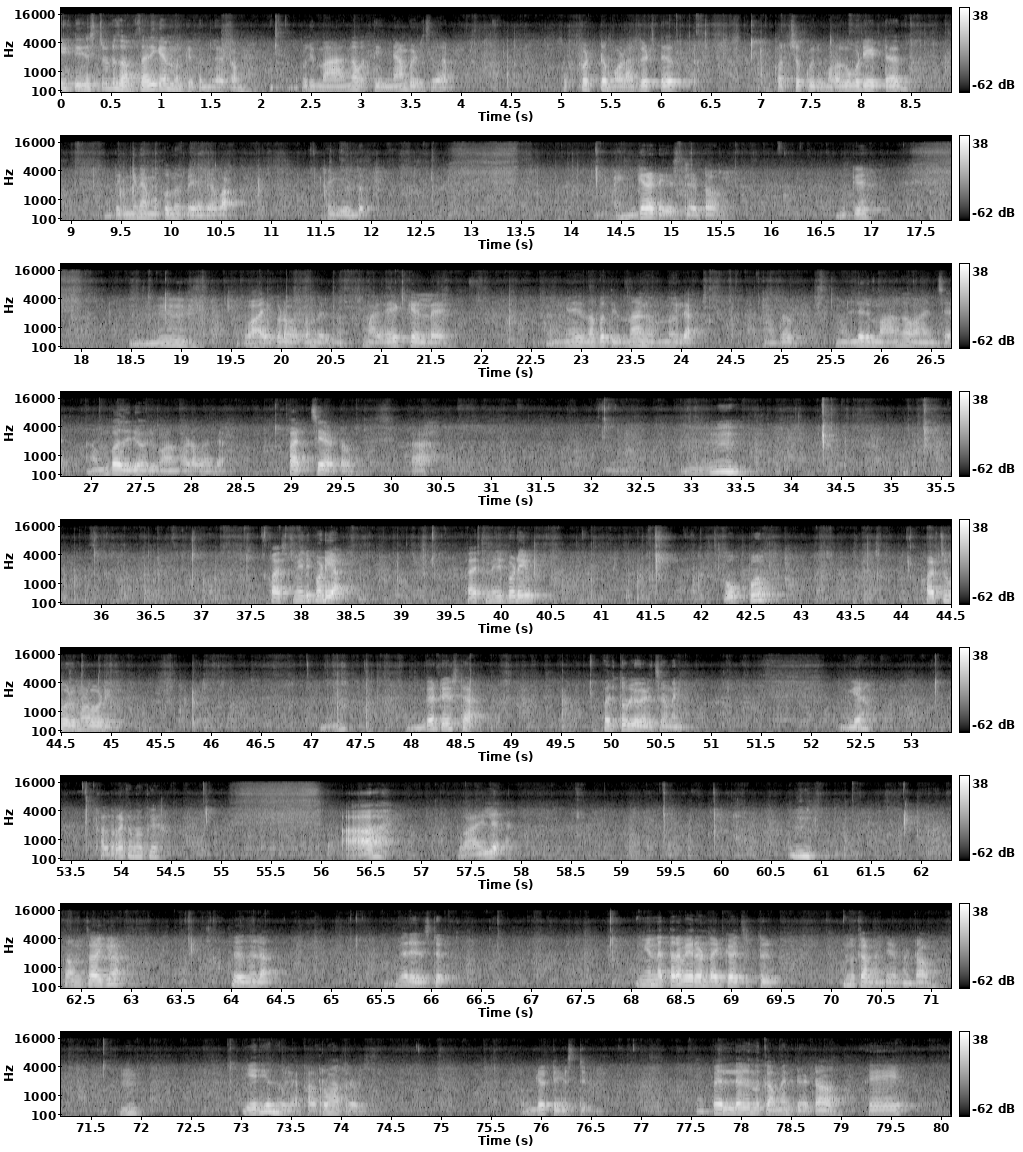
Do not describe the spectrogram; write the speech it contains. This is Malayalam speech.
ഈ ടേസ്റ്റോട് സംസാരിക്കാനൊന്നും കിട്ടുന്നില്ല കേട്ടോ. ഒരു മാങ്ങ തിന്നാൻ പിടിച്ചതാണ് ഉപ്പിട്ട് മുളകിട്ട് കുറച്ച് കുരുമുളക് പൊടി ഇട്ട് അതിങ്ങനെ നമുക്കൊന്ന് വരവ. കൈകൊണ്ട് ഭയങ്കര ടേസ്റ്റ് കേട്ടോ. ഓക്കെ വായിക്കൂടെ കൂടെ വെള്ളം വരുന്നു. മഴയൊക്കെ അല്ലേ? അങ്ങനെ ഇരുന്നപ്പോൾ തിന്നാനൊന്നുമില്ല. അപ്പോൾ നല്ലൊരു മാങ്ങ വാങ്ങിച്ച. അമ്പത് രൂപ ഒരു മാങ്ങയുടെ വില. പച്ച കേട്ടോ. ആ. കശ്മീരി പൊടിയാ. കശ്മീരി പൊടിയും ഉപ്പും കുറച്ച് കുരുമുളക് പൊടിയും. എന്താ ടേസ്റ്റാ ഒരു തുള്ളി വെളിച്ചെണ്ണ. കളറൊക്കെ നോക്കിയാ. ആ വായിൽ സംസാരിക്കാൻ തരുന്നില്ല. നല്ല ടേസ്റ്റ് ഇങ്ങനെ എത്ര പേരുണ്ടാക്കി വെച്ചിട്ട് ഒന്ന് കമന്റ് ചെയ്യണം കേട്ടോ. എരിയൊന്നുമില്ല. കളർ മാത്രമേ ഉള്ളൂ. ഭയങ്കര ടേസ്റ്റ് അപ്പോൾ എല്ലാവരും ഒന്ന് കമന്റ് കേട്ടോ. ഓക്കേ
